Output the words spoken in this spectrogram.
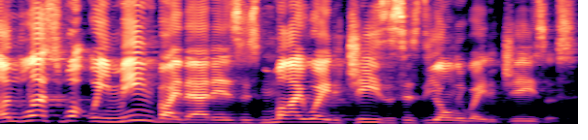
Unless what we mean by that is, is my way to Jesus is the only way to Jesus.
